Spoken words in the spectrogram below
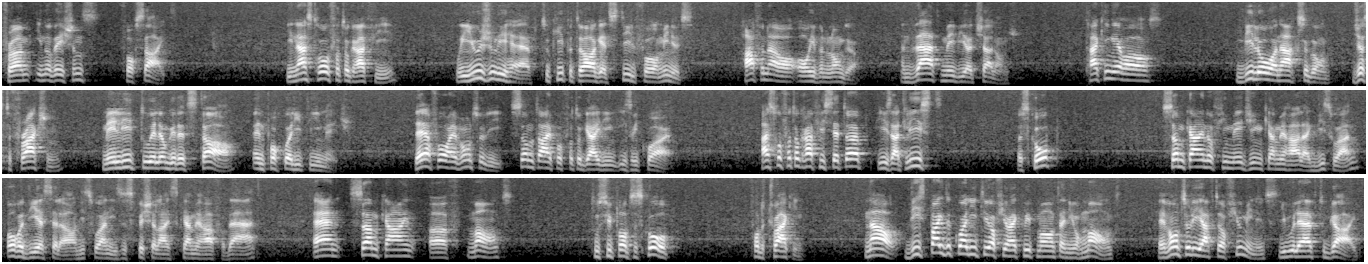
from Innovations Foresight. In astrophotography, we usually have to keep a target still for minutes, half an hour or even longer, and that may be a challenge. Tracking errors below an second, just a fraction, may lead to elongated star and poor quality image. Therefore, eventually, some type of auto guiding is required. Astrophotography setup is at least a scope, some kind of imaging camera like this one, or a DSLR. This one is a specialized camera for that. And some kind of mount to support the scope for the tracking. Now, despite the quality of your equipment and your mount, eventually after a few minutes, you will have to guide.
